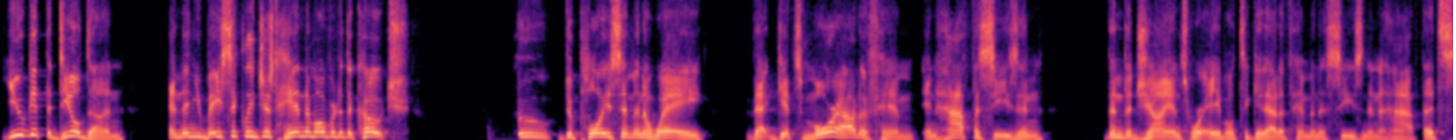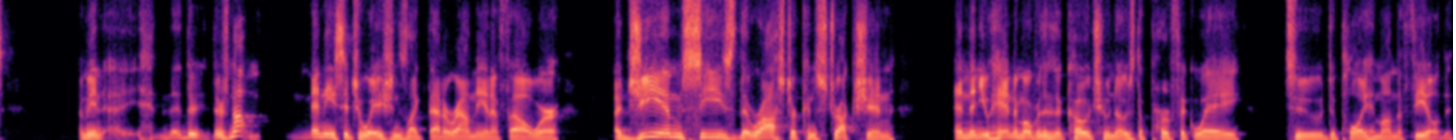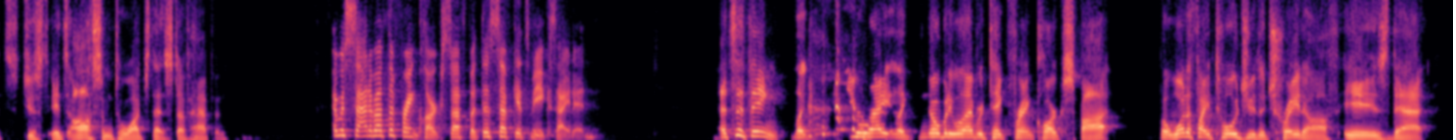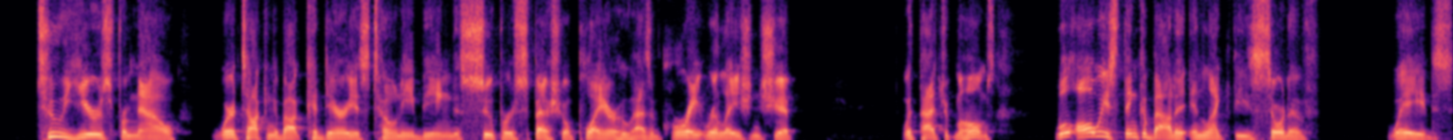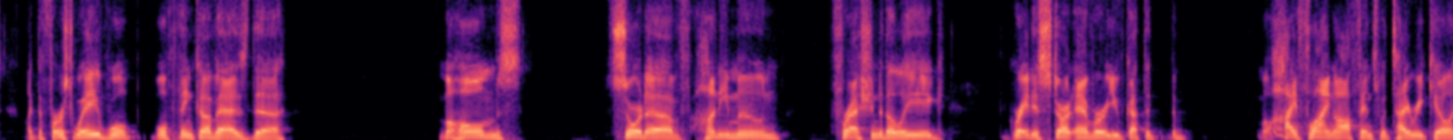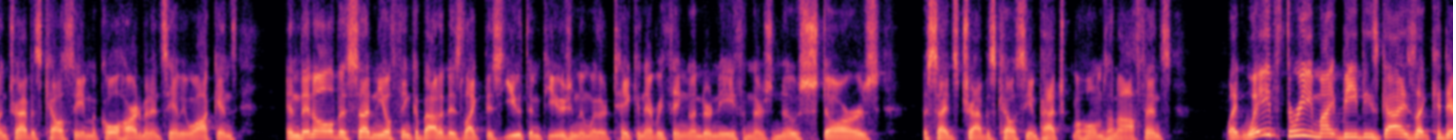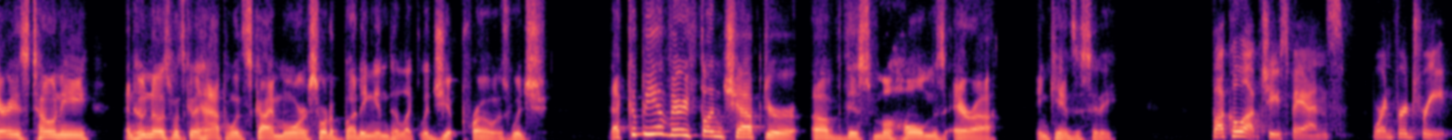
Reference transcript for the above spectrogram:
You get the deal done and then you basically just hand him over to the coach who deploys him in a way that gets more out of him in half a season than the Giants were able to get out of him in a season and a half. That's I mean, eh, there, there's not many situations like that around the NFL where a GM sees the roster construction and then you hand him over to the coach who knows the perfect way to deploy him on the field. It's just it's awesome to watch that stuff happen. I was sad about the Frank Clark stuff, but this stuff gets me excited. That's the thing. Like you're right, like nobody will ever take Frank Clark's spot. But what if I told you the trade-off is that 2 years from now we're talking about Kadarius Toney being the super special player who has a great relationship with Patrick Mahomes. We'll always think about it in like these sort of waves. Like the first wave we'll we'll think of as the Mahomes sort of honeymoon, fresh into the league, greatest start ever. You've got the the high flying offense with Tyreek Hill and Travis Kelce, and Mecole Hardman and Sammy Watkins. And then all of a sudden you'll think about it as like this youth infusion and where they're taking everything underneath and there's no stars besides Travis Kelce and Patrick Mahomes on offense. Like wave three might be these guys like Kadarius Toney and who knows what's going to happen with Skyy Moore sort of budding into like legit pros, which that could be a very fun chapter of this Mahomes era in Kansas City. Buckle up, Chiefs fans. We're in for a treat.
